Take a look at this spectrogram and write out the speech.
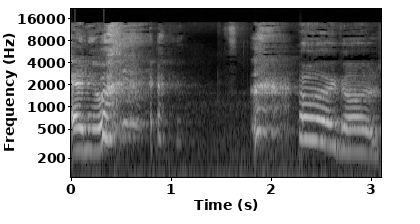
Anyway, oh my gosh.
